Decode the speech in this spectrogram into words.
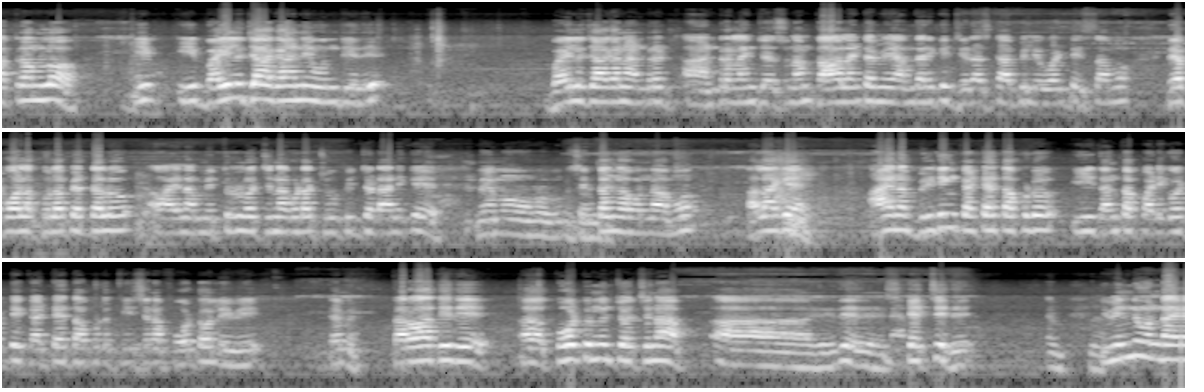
పత్రంలో ఈ ఈ బయలు జాగాని ఉంది ఇది. బయలు జాగాని అండర్ అండర్లైన్ చేస్తున్నాం. కావాలంటే మీ అందరికీ జిరాక్స్ కాపీలు ఇవ్వండి ఇస్తాము. రేపు వాళ్ళ కుల పెద్దలు ఆయన మిత్రులు వచ్చినా కూడా చూపించడానికి మేము సిద్ధంగా ఉన్నాము. అలాగే ఆయన బిల్డింగ్ కట్టేటప్పుడు ఇదంతా పడిగొట్టి కట్టేటప్పుడు తీసిన ఫోటోలు ఇవి. ఏమి? తర్వాత ఇది కోర్టు నుంచి వచ్చిన ఇది స్కెచ్ ఇది. ఇవన్నీ ఉన్నాయి.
